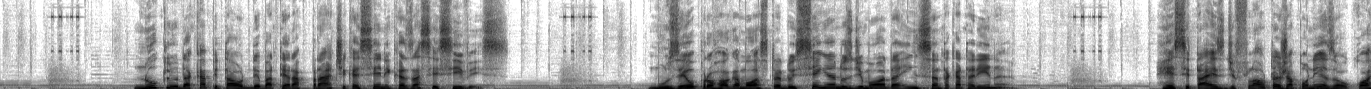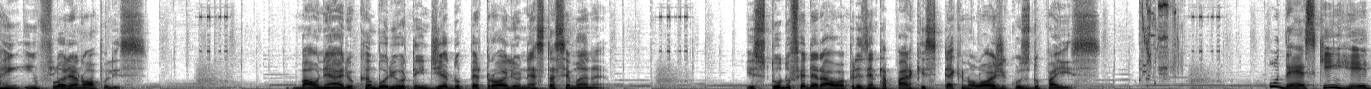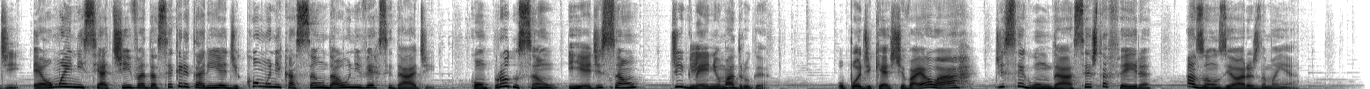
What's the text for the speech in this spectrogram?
Núcleo da capital debaterá práticas cênicas acessíveis. Museu prorroga mostra dos 100 anos de moda em Santa Catarina. Recitais de flauta japonesa ocorrem em Florianópolis. Balneário Camboriú tem Dia do Petróleo nesta semana. Estudo Federal apresenta parques tecnológicos do país. O Desk em Rede é uma iniciativa da Secretaria de Comunicação da Universidade, com produção e edição de Glênio Madruga. O podcast vai ao ar de segunda a sexta-feira, às 11 horas da manhã.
